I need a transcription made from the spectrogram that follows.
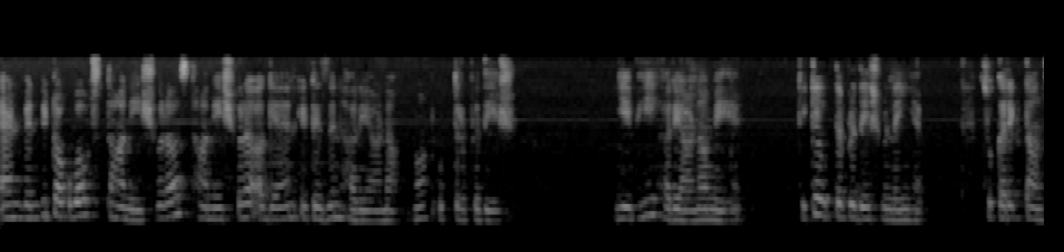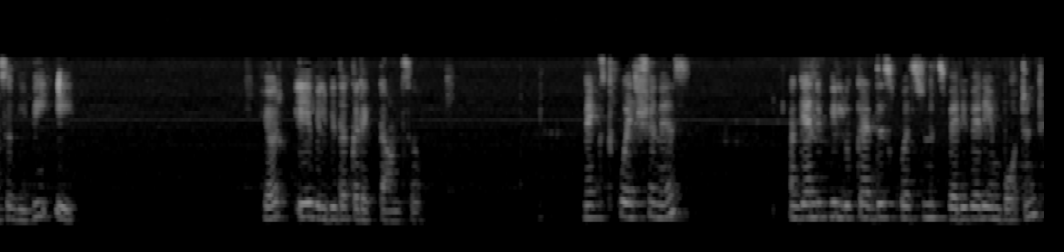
and when we talk about Sthaneshwara Sthaneshwara again it is in Haryana not Uttar Pradesh ये भी हरियाणा में है ठीक है उत्तर प्रदेश में नहीं है so correct answer will be A here a will be the correct answer next question is again if we look at this question it's very very important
